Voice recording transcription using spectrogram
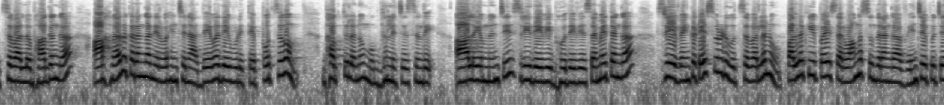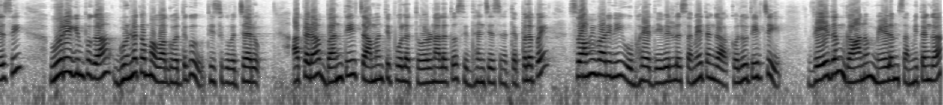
ఉత్సవాల్లో భాగంగా ఆహ్లాదకరంగా నిర్వహించిన దేవదేవుడి తెప్పోత్సవం భక్తులను ముగ్ధుల్ని చేసింది. ఆలయం నుంచి శ్రీదేవి భూదేవి సమేతంగా శ్రీ వెంకటేశ్వరుడి ఉత్సవాలను పల్లకీపై సర్వాంగ సుందరంగా వేంచేపు చేసి ఊరేగింపుగా గుండ్లకమ్మ వాగు వద్దకు తీసుకువచ్చారు. అక్కడ బంతి చామంతి పూల తోరణాలతో సిద్ధం చేసిన తెప్పలపై స్వామివారిని ఉభయ దేవేరుల సమేతంగా కొలువు తీర్చి వేదం గానం మేళం సమ్మితంగా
